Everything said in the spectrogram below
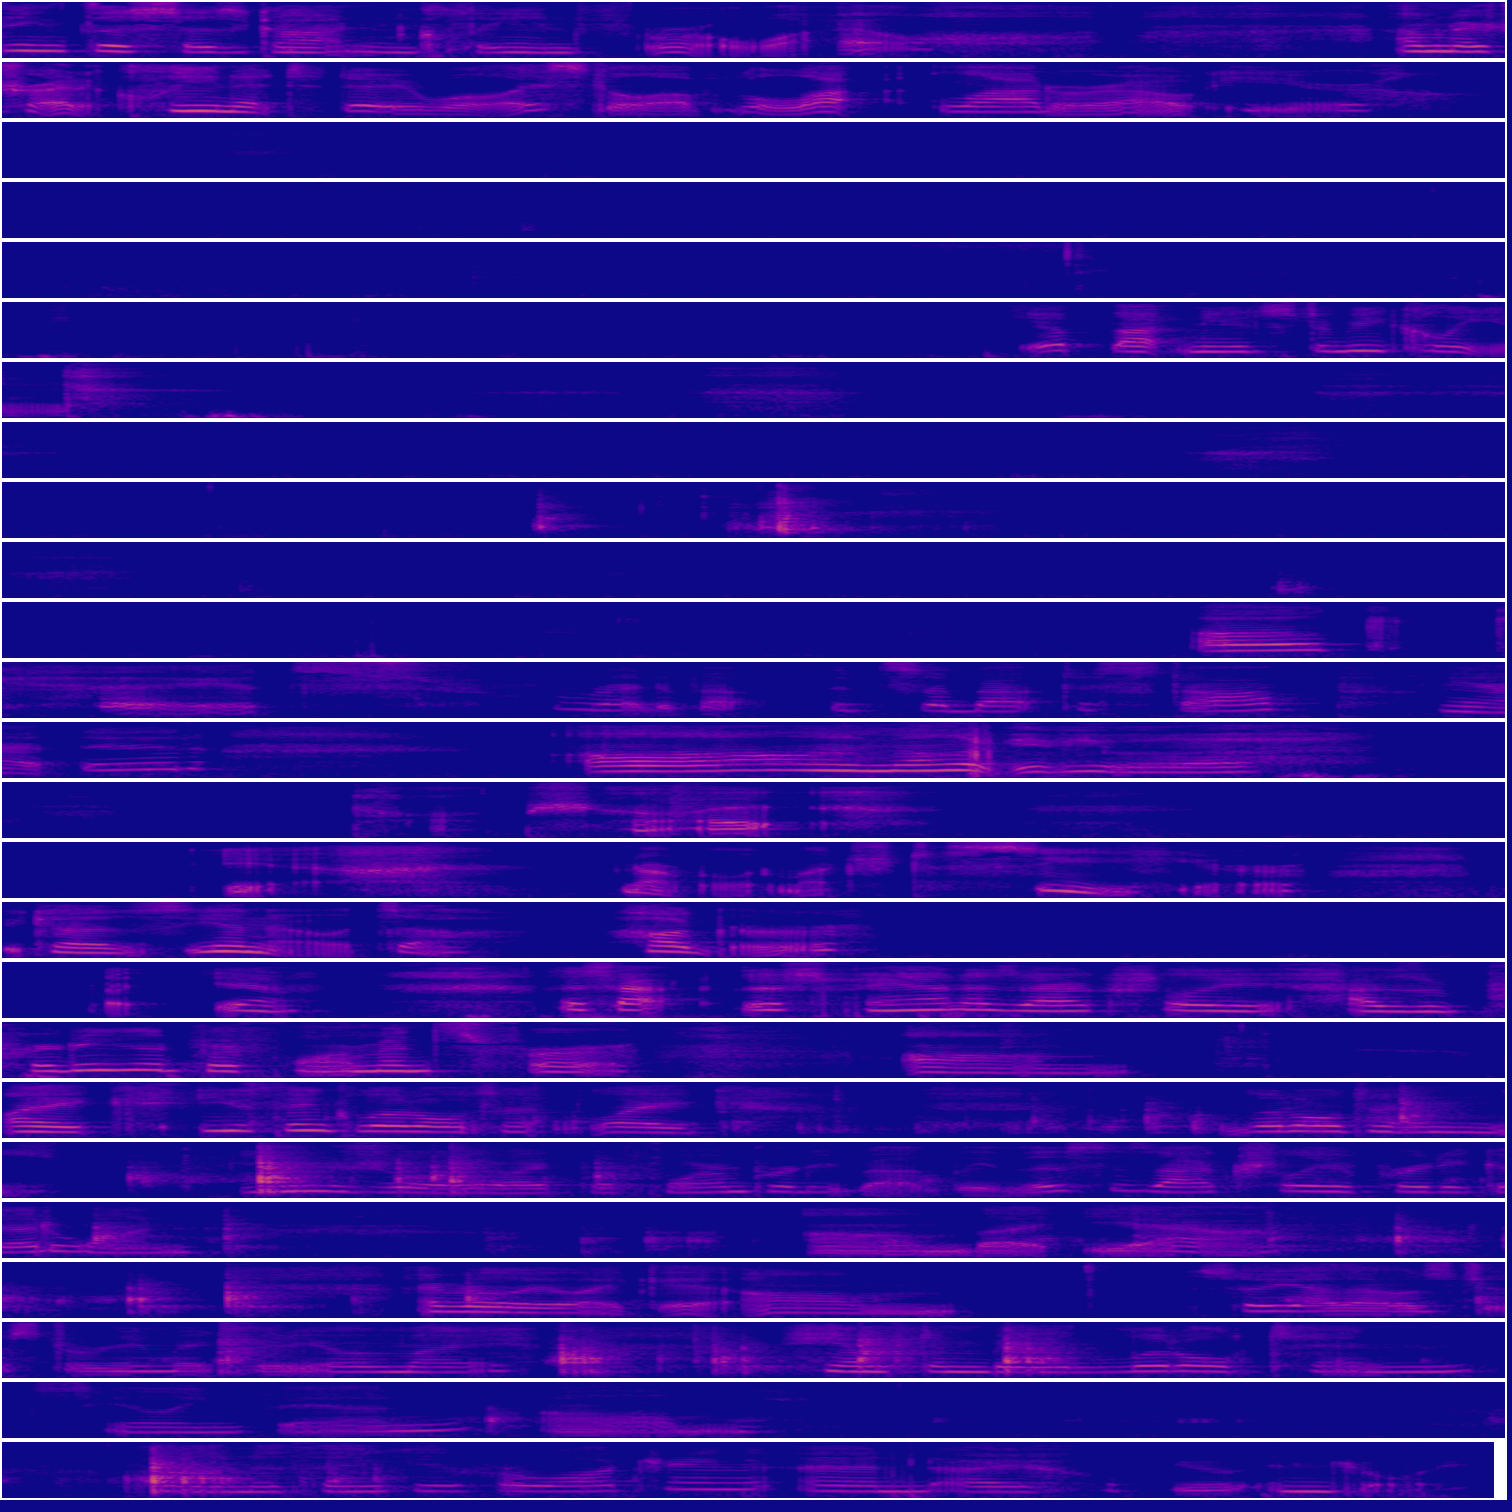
Think this has gotten cleaned for a while. I'm gonna try to clean it today while I still have the la- ladder out here. Yep, that needs to be cleaned. Okay, it's right about it's about to stop. Yeah, it did. Um, I'll give you a top shot. Yeah, not really much to see here because you know it's a hugger. But yeah, this this fan is actually has a pretty good performance for um like you think Littleton like Littletons usually like perform pretty badly. This is actually a pretty good one. Um, but yeah, I really like it. Um, so yeah, that was just a remake video of my Hampton Bay Littleton ceiling fan. Um, I want to thank you for watching, and I hope you enjoyed.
